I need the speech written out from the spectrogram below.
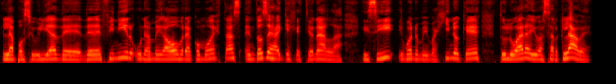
la posibilidad de, definir una mega obra como estas, entonces hay que gestionarla. Y sí, y bueno, me imagino que tu lugar ahí va a ser clave.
